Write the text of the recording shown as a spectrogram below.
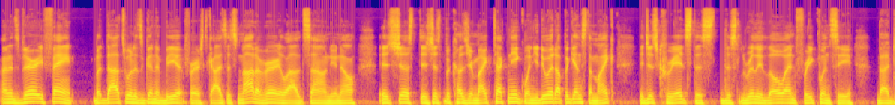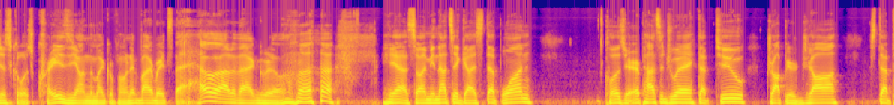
And it's very faint, but that's what it's going to be at first, guys. It's not a very loud sound, you know? It's just it's just because your mic technique when you do it up against the mic, it just creates this this really low end frequency that just goes crazy on the microphone. It vibrates the hell out of that grill. yeah, so I mean that's it, guys. Step 1, close your air passageway. Step 2, drop your jaw. Step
